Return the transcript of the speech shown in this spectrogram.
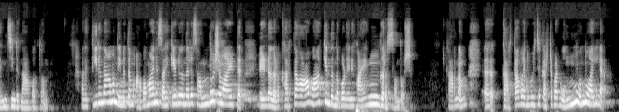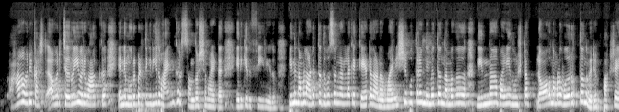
അഞ്ചിന്റെ നാൽപ്പത്തൊന്ന്. അതെ തിരുനാമ നിമിത്തം അപമാനം സഹിക്കേണ്ടി വന്നാൽ സന്തോഷമായിട്ട് എഴുതുന്നുള്ളൂ കർത്താവ് ആ വാക്യം തന്നപ്പോൾ എനിക്ക് ഭയങ്കര സന്തോഷം. കാരണം കർത്താവ് അനുഭവിച്ച കഷ്ടപ്പാട് ഒന്നും ഒന്നും അല്ല ആ ഒരു കഷ്ട ആ ഒരു ചെറിയ ഒരു വാക്ക് എന്നെ മുറിപ്പെടുത്തിയെങ്കിൽ എനിക്കിത് ഭയങ്കര സന്തോഷമായിട്ട് എനിക്കിത് ഫീൽ ചെയ്തു. പിന്നെ നമ്മൾ അടുത്ത ദിവസങ്ങളിലൊക്കെ കേട്ടതാണ് മനുഷ്യപുത്രൻ നിമിത്തം നമുക്ക് നിന്ന പഴി ദുഷ്ട ലോകം നമ്മൾ വെറുത്തെന്ന് വരും. പക്ഷേ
